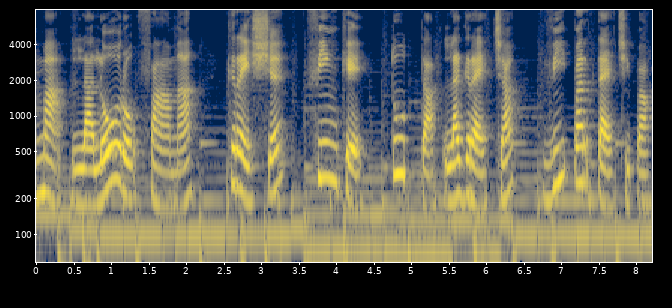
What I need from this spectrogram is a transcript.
ma la loro fama cresce finché tutta la Grecia vi partecipa.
